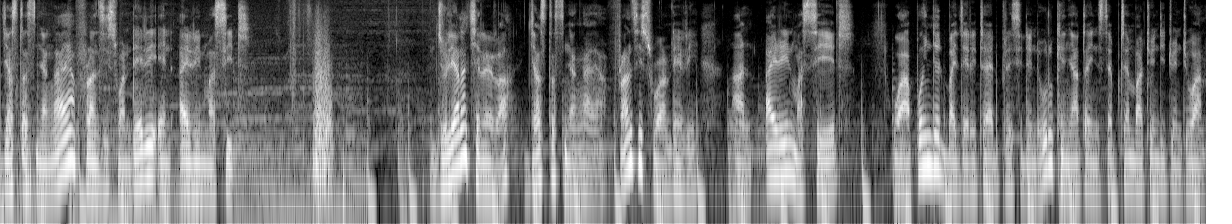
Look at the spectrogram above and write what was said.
Justus Nyang'aya, Francis Wanderi, and Irene Masit. Juliana Cherera, Justus Nyang'aya, Francis Wanderi, and Irene Masit were appointed by the retired President Uhuru Kenyatta in September 2021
